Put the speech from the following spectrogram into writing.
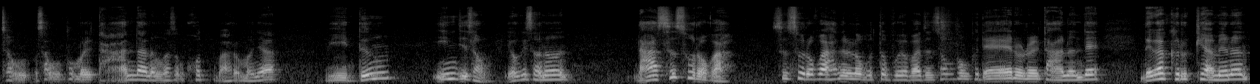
정, 성품을 다 한다는 것은 곧 바로 뭐냐? 위등 인지성. 여기서는 나 스스로가 스스로가 하늘로부터 부여받은 성품 그대로를 다 하는데 내가 그렇게 하면은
